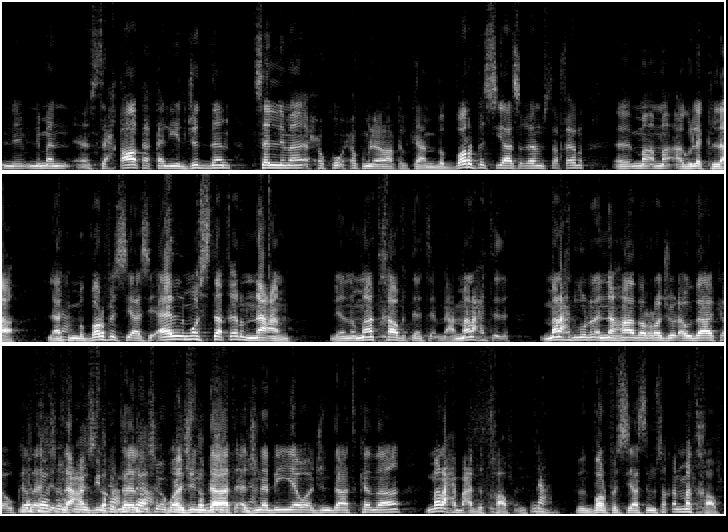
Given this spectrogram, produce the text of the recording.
لمن استحقاقه قليل جدا تسلم حكم حكم العراق الكامل بالظرف السياسي غير مستقر آه، ما ما أقول لك لا لكن نعم. بالظرف السياسي المستقر نعم لأنه ما تخاف أنت- يعني ما راح ت- ما راح تقول إن هذا الرجل أو ذاك أو كذا تتلاعب سوف وأجندات يستقر؟ أجنبية وأجندات كذا ما راح بعد تخاف أنت نعم. في الظرف السياسي المستقل ما تخاف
